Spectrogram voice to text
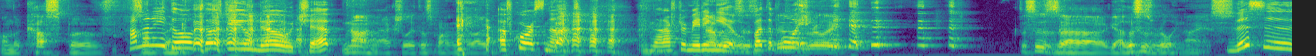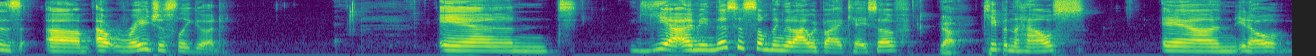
on the cusp of How many of those, those do you know, Chip? None, actually, at this point in my life. Of course not. not after meeting No, but you. is- but the this point. is really, this is, uh, yeah, this is really nice. This is um, outrageously good. And yeah, I mean, this is something that I would buy a case of, Yeah. Keep in the house, and, you know,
